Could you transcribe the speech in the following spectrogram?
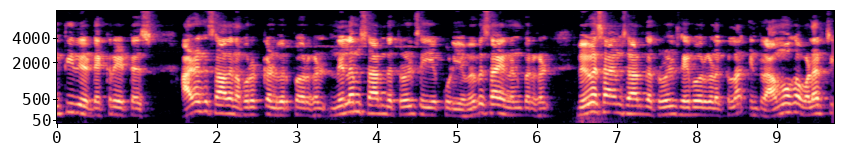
இன்டீரியர் டெக்கரேட்டர்ஸ் அழகு சாதன பொருட்கள் விற்பவர்கள் நிலம் சார்ந்த தொழில் செய்யக்கூடிய விவசாய நண்பர்கள் விவசாயம் சார்ந்த தொழில் செய்பவர்களுக்கெல்லாம் இன்று அமோக வளர்ச்சி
